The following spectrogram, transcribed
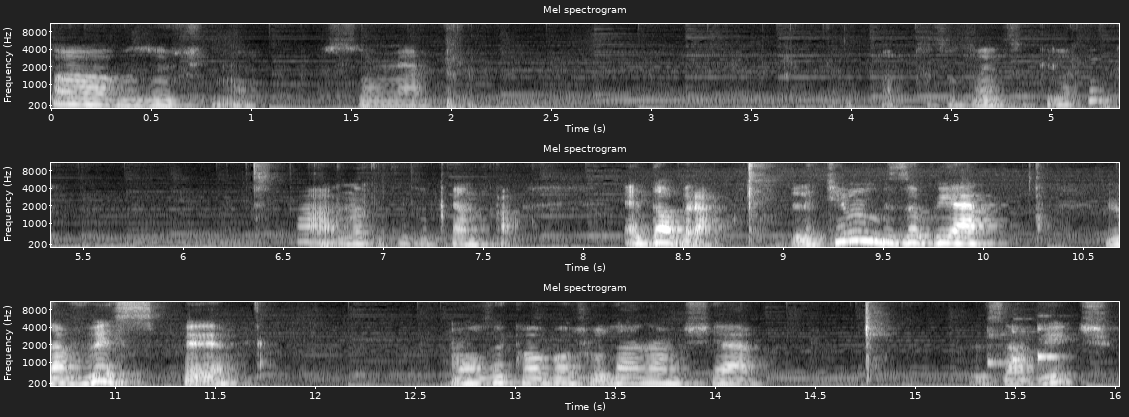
to wyrzućmy w sumie. A to co to jest grafik? A, no to to piątka. E, dobra, lecimy sobie na wyspy. Może kogoś uda nam się zabić.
